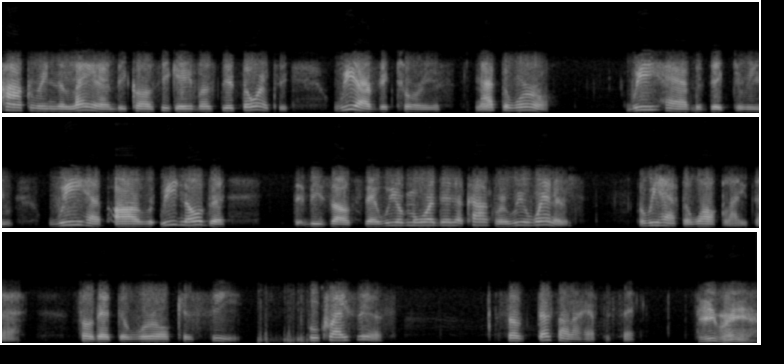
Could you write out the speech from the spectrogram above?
conquering the land because He gave us the authority. We are victorious, not the world. We have the victory. We have our. We know the, the results that we are more than a conqueror. We are winners, but we have to walk like that so that the world can see who Christ is. So that's all I have to say. Amen.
